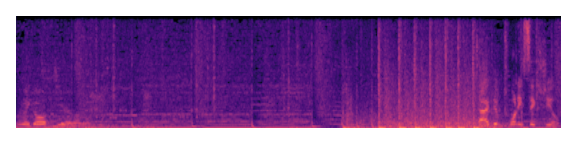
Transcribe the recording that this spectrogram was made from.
Let me go up to your level. Tagged him 26 shield.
